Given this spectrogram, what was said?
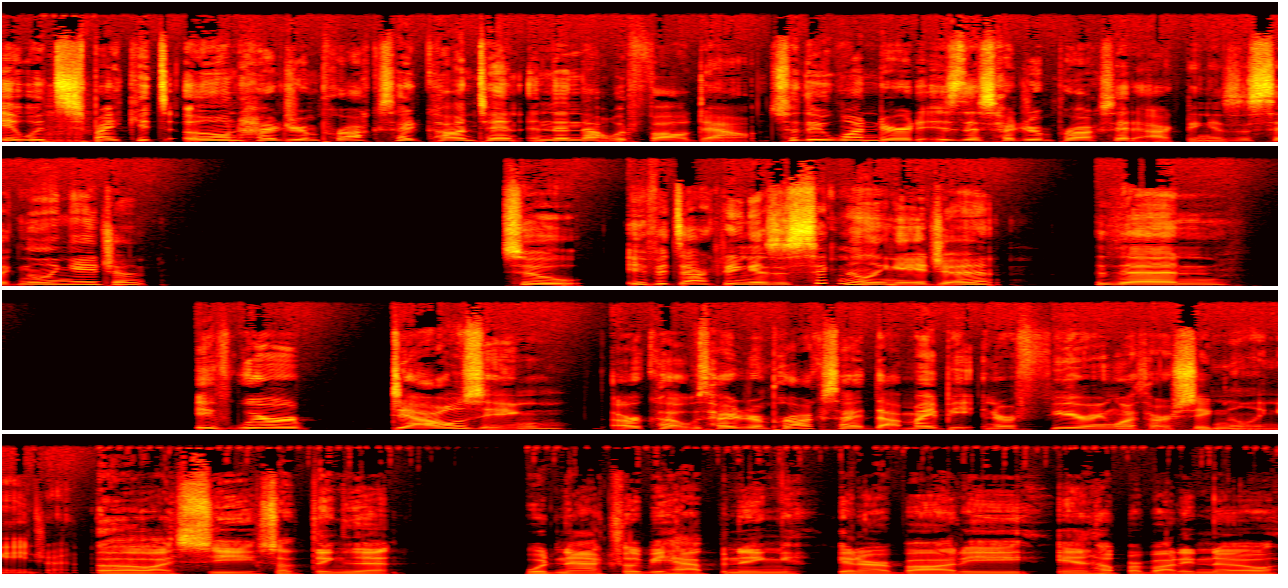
it would spike its own hydrogen peroxide content and then that would fall down. So they wondered is this hydrogen peroxide acting as a signaling agent? So if it's acting as a signaling agent, then if we're dousing our cut with hydrogen peroxide, that might be interfering with our signaling agent. Oh, I see. Something that would naturally be happening in our body and help our body know,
